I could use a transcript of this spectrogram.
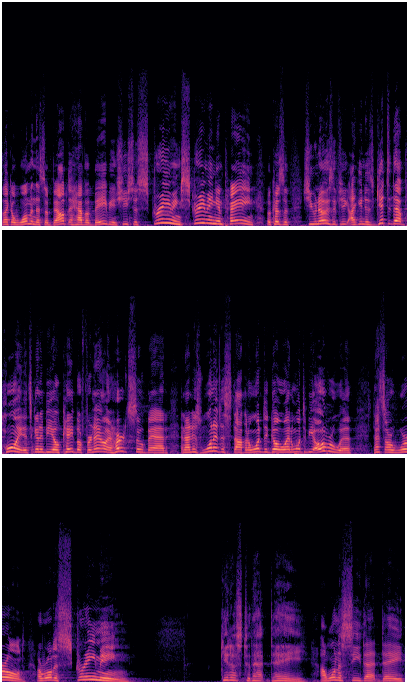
like a woman that's about to have a baby and she's just screaming, screaming in pain because she knows if she, I can just get to that point, it's going to be okay. But for now, it hurts so bad and I just want it to stop and I want it to go away and I want it to be over with. That's our world. Our world is screaming. Get us to that day I want to see that day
